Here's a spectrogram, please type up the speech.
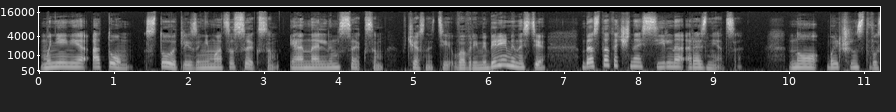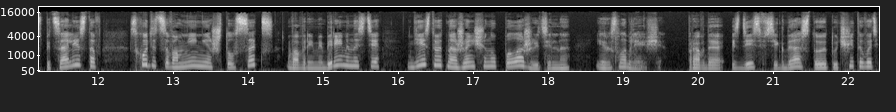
Мнение о том, стоит ли заниматься сексом и анальным сексом, в частности во время беременности – достаточно сильно разнятся. Но большинство специалистов сходятся во мнении, что секс во время беременности действует на женщину положительно и расслабляюще. Правда, здесь всегда стоит учитывать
